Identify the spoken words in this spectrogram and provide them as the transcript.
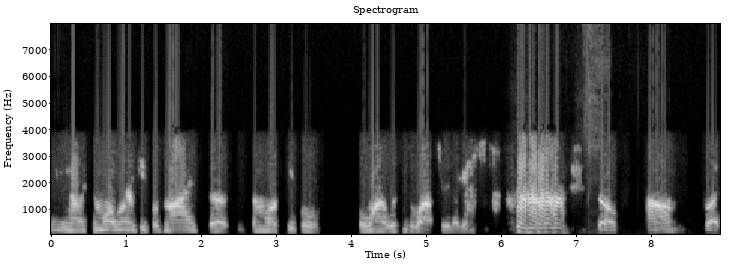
you know, the more we're in people's minds, the the more people will want to listen to Wildstreet, I guess. so, um, but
